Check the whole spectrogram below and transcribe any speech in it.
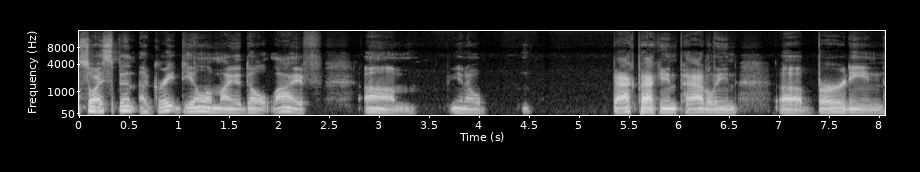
So I spent a great deal of my adult life, um, you know, backpacking, paddling, uh, birding,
